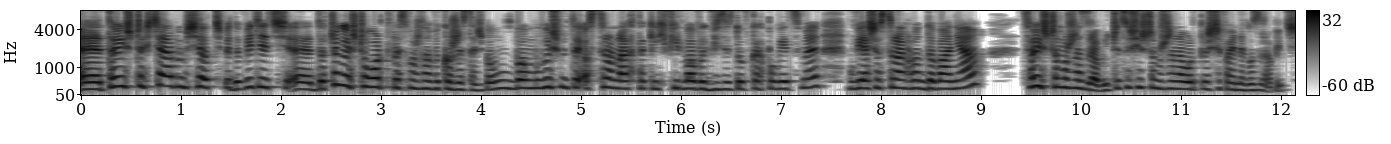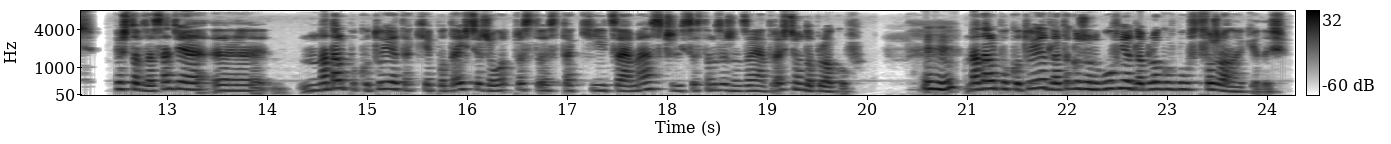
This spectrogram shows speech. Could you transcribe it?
E, to jeszcze chciałabym się od Ciebie dowiedzieć, e, do czego jeszcze WordPress można wykorzystać, bo, bo mówiliśmy tutaj o stronach takich firmowych, wizytówkach powiedzmy, mówiłaś o stronach lądowania. Co jeszcze można zrobić? Czy coś jeszcze można na WordPressie fajnego zrobić? Wiesz co, w zasadzie y, nadal pokutuje takie podejście, że WordPress to jest taki CMS, czyli system zarządzania treścią do blogów. Mhm. Nadal pokutuje, dlatego że on głównie dla blogów był stworzony kiedyś.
